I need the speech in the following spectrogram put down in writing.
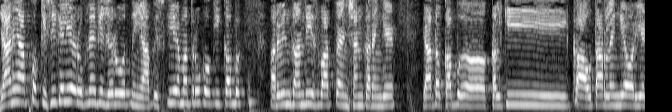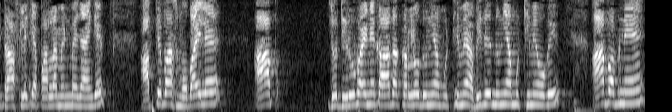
यानी आपको किसी के लिए रुकने की ज़रूरत नहीं। है आप इसके लिए मत रुको कि कब अरविंद गांधी इस बात पे एंशन करेंगे, या तो कब कल की का अवतार लेंगे और ये ड्राफ्ट लेके पार्लियामेंट में जाएँगे। आपके पास मोबाइल है। आप, जो धीरू भाई ने कहा था, कर लो दुनिया मुट्ठी में, अभी तो दुनिया मुट्ठी में हो गई। आप अपने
